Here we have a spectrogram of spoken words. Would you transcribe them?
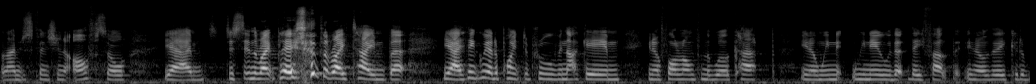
and I'm just finishing it off. So yeah, I'm just in the right place at the right time. But yeah, I think we had a point to prove in that game. You know, following on from the World Cup, you know, we, we knew that they felt that, you know, they could have,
